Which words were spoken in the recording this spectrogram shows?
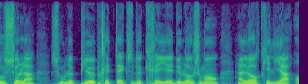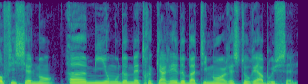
tout cela sous le pieux prétexte de créer du logement alors qu'il y a officiellement un million de mètres carrés de bâtiments à restaurer à Bruxelles.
